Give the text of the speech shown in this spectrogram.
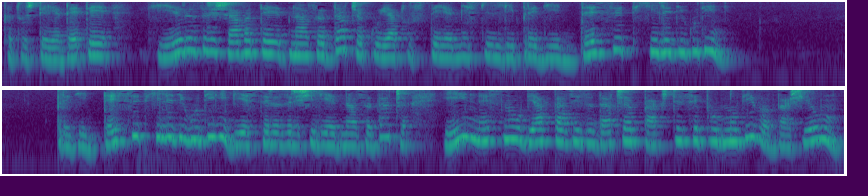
като ще ядете, Вие разрешавате една задача, която сте я мислили преди 10 000 години. Преди 10 000 години вие сте разрешили една задача и днес на обяд тази задача пак ще се поднови във вашия ум.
